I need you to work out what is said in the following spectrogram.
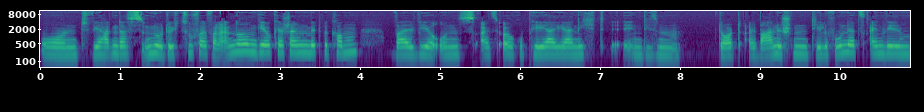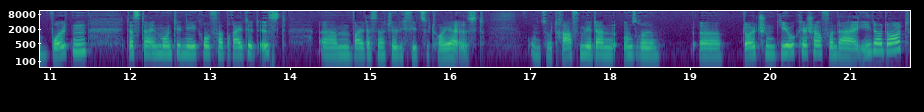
Und wir hatten das nur durch Zufall von anderen Geocachern mitbekommen, weil wir uns als Europäer ja nicht in diesem dort albanischen Telefonnetz einwählen wollten, das da in Montenegro verbreitet ist, ähm, weil das natürlich viel zu teuer ist. Und so trafen wir dann unsere äh, deutschen Geocacher von der AIDA dort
